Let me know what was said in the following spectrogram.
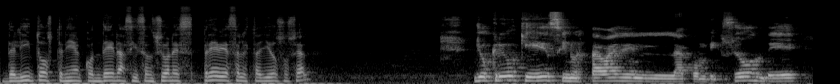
delitos, tenían condenas y sanciones previas al estallido social? Yo creo que si no estaban en la convicción de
